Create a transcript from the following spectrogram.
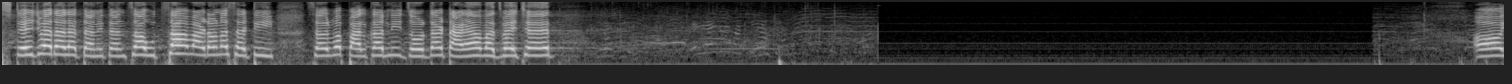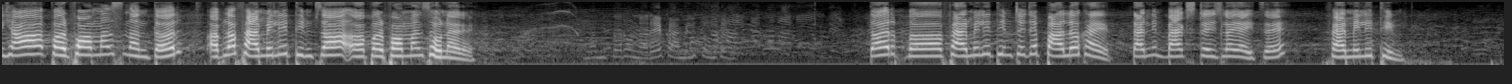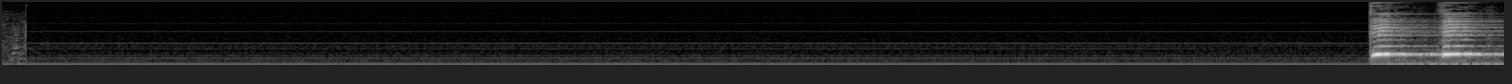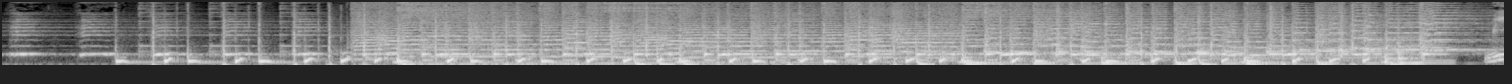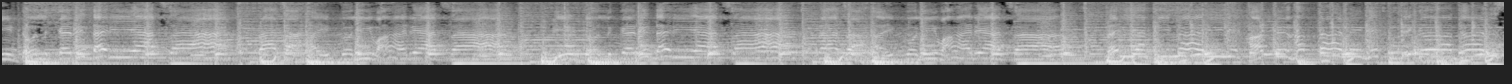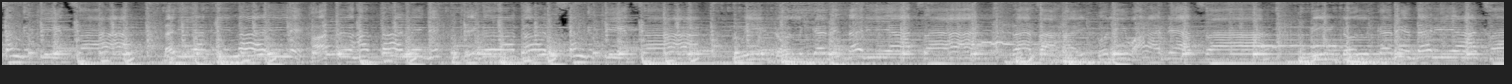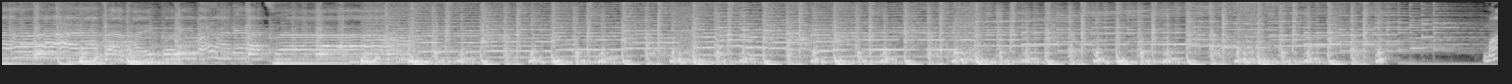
स्टेजवर आलात आणि त्यांचा उत्साह वाढवण्यासाठी सर्व पालकांनी जोरदार टाळ्या वाजवायच्या आहेत. ह्या परफॉर्मन्स नंतर आपला फॅमिली थीमचा परफॉर्मन्स होणार आहे. तर फॅमिली थीमचे जे पालक आहेत त्यांनी बॅक स्टेजला यायचं आहे फॅमिली थीम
